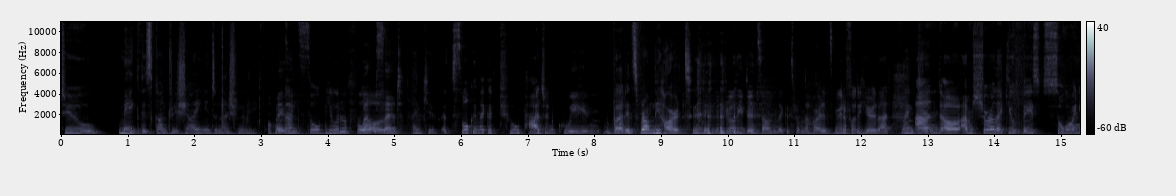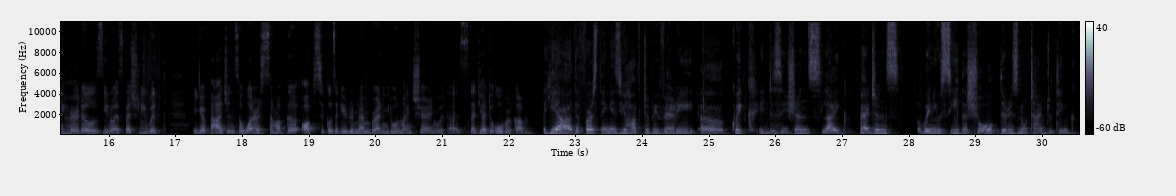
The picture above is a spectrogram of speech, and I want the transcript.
to make this country shine internationally Oh, Amazing. that's so beautiful. Well said. thank you It's spoken like a true pageant queen. but it's from the heart it really did sound like it's from the heart. It's beautiful to hear that. Thank you. And uh, I'm sure like you faced so many hurdles, you know, especially with your pageant. So what are some of the obstacles that you remember and you don't mind sharing with us that you had to overcome? Yeah, the first thing is you have to be very uh, quick in decisions. Like pageants, when you see the show, there is no time to think.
